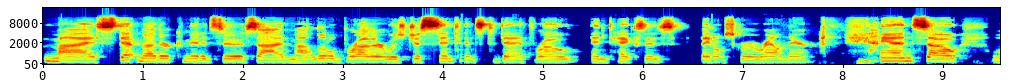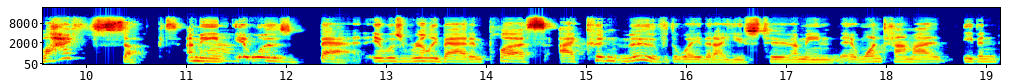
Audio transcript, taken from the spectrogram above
my stepmother committed suicide. My little brother was just sentenced to death row in Texas. They don't screw around there. and so life sucked. I mean, yeah. it was bad. It was really bad. And plus, I couldn't move the way that I used to. I mean, at one time, I even,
